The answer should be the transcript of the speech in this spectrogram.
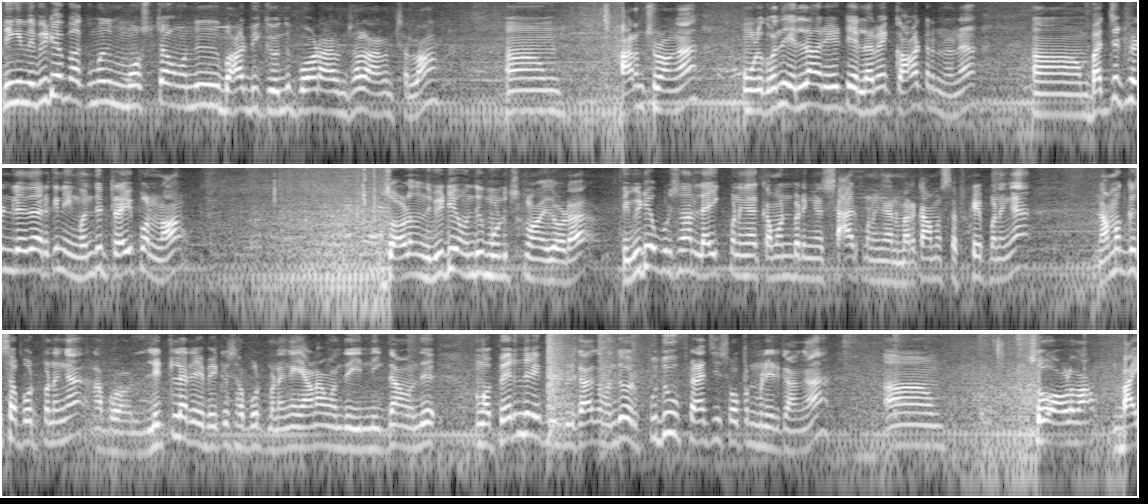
நீங்கள் இந்த வீடியோ பார்க்கும்போது மோஸ்ட்டாக வந்து பார்பிக்யூ வந்து போட ஆரம்பிச்சாலும் ஆரம்பிச்சிடலாம். ஆரம்பிச்சிடுவாங்க உங்களுக்கு வந்து எல்லா ரேட்டு எல்லாமே காட்டுறேன் பட்ஜெட் ஃப்ரெண்ட்லியாக தான் இருக்குது நீங்கள் வந்து ட்ரை பண்ணலாம். ஸோ அவ்வளோ இந்த வீடியோ வந்து முடிச்சுக்கலாம் இதோட. இந்த வீடியோ பிடிச்சா லைக் பண்ணுங்கள் கமெண்ட் பண்ணுங்கள் ஷேர் பண்ணுங்கள் மறக்காமல் சப்ஸ்கிரைப் பண்ணுங்கள் நமக்கு சப்போர்ட் பண்ணுங்கள் அப்போ லிட்டில் ரேபேக்கு சப்போர்ட் பண்ணுங்கள் ஏன்னா வந்து இன்றைக்கி தான் வந்து உங்கள் பெருந்துறை பீப்புளுக்காக வந்து ஒரு புது ஃப்ரான்ச்சைஸ் ஓப்பன் பண்ணியிருக்காங்க. ஸோ அவ்வளோதான் பை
